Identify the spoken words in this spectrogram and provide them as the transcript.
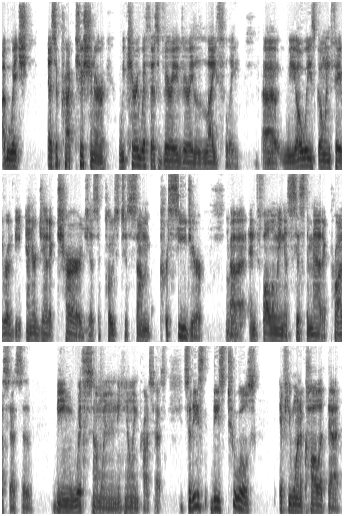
of which, as a practitioner, we carry with us very, very lithely. Uh, we always go in favor of the energetic charge as opposed to some procedure uh, mm-hmm. and following a systematic process of being with someone in the healing process. So these these tools, if you want to call it that,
